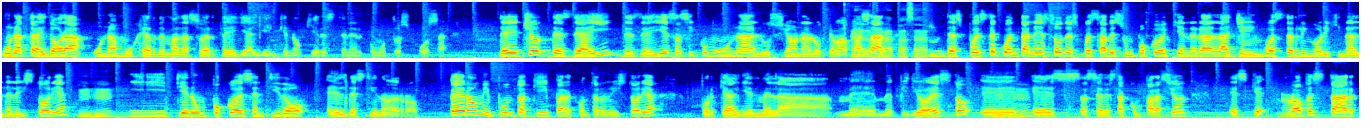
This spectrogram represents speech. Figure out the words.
una traidora, una mujer de mala suerte y alguien que no quieres tener como tu esposa. De hecho, desde ahí, desde ahí es así como una alusión a lo que va a pasar. Después te cuentan eso, después sabes un poco de quién era la Jane Westerling original de la historia y tiene un poco de sentido el destino de Rob. Pero mi punto aquí para contar una historia porque alguien me la me, pidió esto, eh, es hacer esta comparación. Es que Rob Stark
